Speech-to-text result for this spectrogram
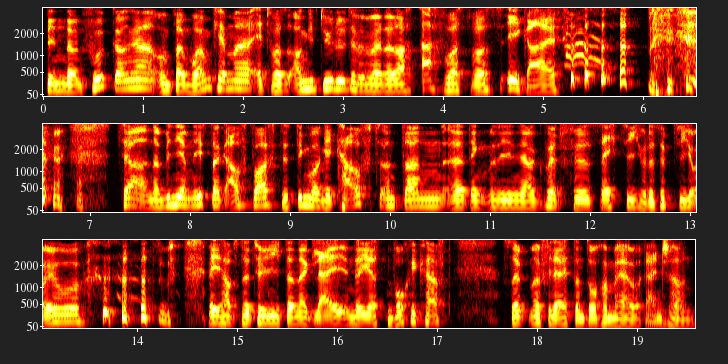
bin dann vorgegangen und beim Warmkämmer etwas angedüdelt, habe mir gedacht, ach, weißt was, egal. Tja, und dann bin ich am nächsten Tag aufgewacht, das Ding war gekauft und dann äh, denkt man sich, ja gut, für 60 oder 70 Euro, weil ich habe es natürlich dann auch gleich in der ersten Woche gekauft, sollte man vielleicht dann doch einmal reinschauen.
